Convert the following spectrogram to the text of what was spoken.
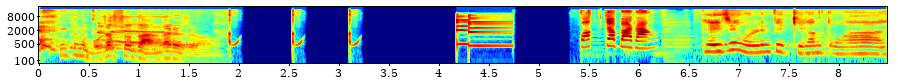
하긴 핑크는 모자 써도 안 가려져. 꽉 잡아랑 베이징 올림픽 기간 동안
